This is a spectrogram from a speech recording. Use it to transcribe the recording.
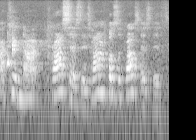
I could not process this. How am I supposed to process this?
